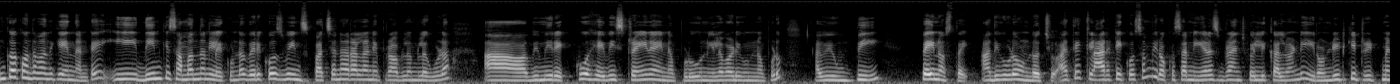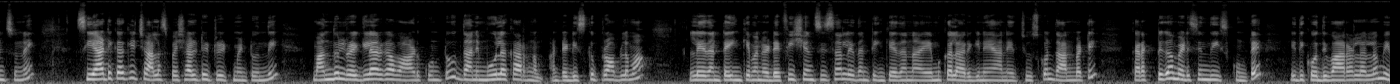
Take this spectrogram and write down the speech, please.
ఇంకా కొంతమందికి ఏంటంటే ఈ దీనికి సంబంధం లేకుండా వెరికోజ్ వీన్స్ పచ్చనరాలు అనే ప్రాబ్లంలో కూడా అవి మీరు ఎక్కువ హెవీ స్ట్రెయిన్ అయినప్పుడు నిలబడి ఉన్నప్పుడు అవి ఉబ్బి పెయిన్ వస్తాయి. అది కూడా ఉండొచ్చు. అయితే క్లారిటీ కోసం మీరు ఒకసారి నియరెస్ట్ బ్రాంచ్ వెళ్ళి కలవండి. ఈ రెండింటికి ట్రీట్మెంట్స్ ఉన్నాయి. సియాటికాకి చాలా స్పెషాలిటీ ట్రీట్మెంట్ ఉంది. మందులు రెగ్యులర్గా వాడుకుంటూ దాని మూల కారణం అంటే డిస్క్ ప్రాబ్లమా లేదంటే ఇంకేమైనా డెఫిషియన్సీసా లేదంటే ఇంకేదైనా ఎముకలు అరిగినాయా అనేది చూసుకొని దాన్ని బట్టి కరెక్ట్గా మెడిసిన్ తీసుకుంటే ఇది కొద్ది వారాలలో మీ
